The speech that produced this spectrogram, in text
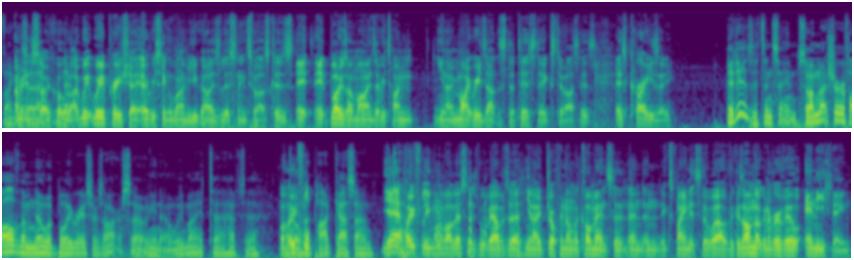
Like I mean, it's so cool. never- Like we, we appreciate every single one of you guys listening to us because it, it blows our minds every time you know Mike reads out the statistics to us. It's it's crazy. It is. It's insane. So I'm not sure if all of them know what boy racers are. So you know, we might uh, have to Well, do a whole podcast on. yeah, hopefully one of our listeners will be able to you know drop in on the comments and, and, and explain it to the world because I'm not going to reveal anything.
